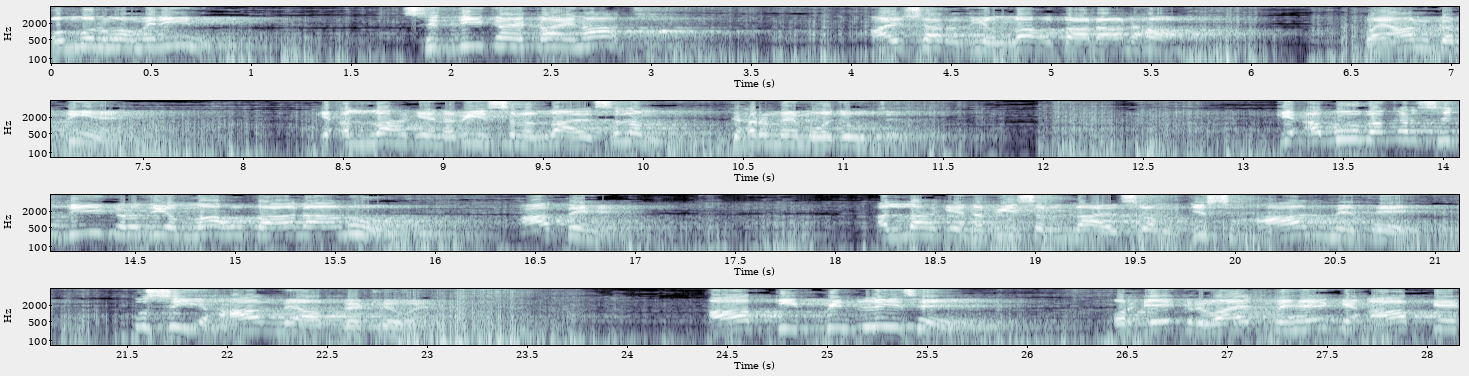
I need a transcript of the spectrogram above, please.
ام المؤمنین، صدیقہ کائنات، عائشہ رضی اللہ تعالی عنہ بیان کرتی ہیں کہ اللہ کے نبی صلی اللہ علیہ وسلم گھر میں موجود تھے۔ کہ ابو بکر صدیق رضی اللہ تعالی عنہ آتے ہیں۔ اللہ کے نبی صلی اللہ علیہ وسلم جس حال میں تھے، اسی حال میں آپ بیٹھے ہوئے ہیں۔ آپ کی پنڈلی سے، اور ایک روایت میں ہے کہ آپ کے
